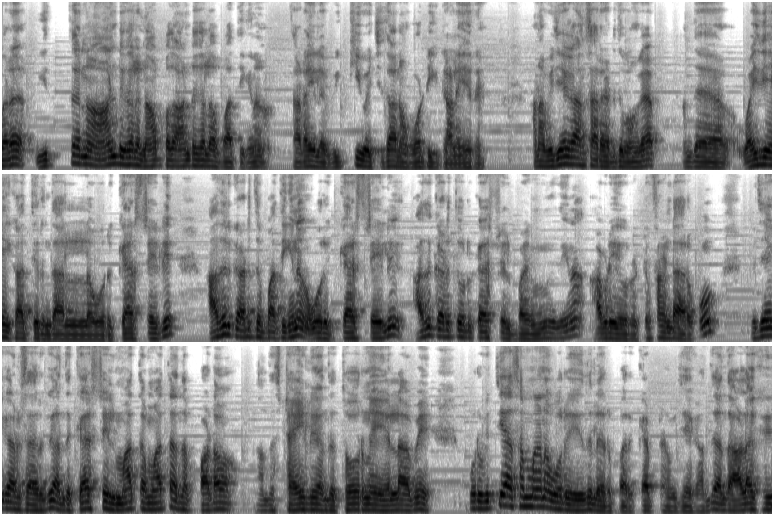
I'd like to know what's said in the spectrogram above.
பிறகு இத்தனை ஆண்டுகளை நாற்பது ஆண்டுகளை பார்த்தீங்கன்னா தடையில் விக்கி வச்சு தான் நான் ஓட்டிக்கிட்டு அலையிறேன். ஆனால் விஜயகாந்த் சார் எடுத்துக்கோங்க. அந்த வைத்தியை காத்திருந்தாலில் ஒரு கேர் ஸ்டைலு அதற்கு அடுத்து பார்த்தீங்கன்னா ஒரு கேர் ஸ்டைலு அதுக்கு அடுத்து ஒரு கேர் ஸ்டைல் பார்த்தீங்கன்னா அப்படி ஒரு டிஃப்ரெண்ட்டாக இருக்கும். விஜயகாந்த் சாருக்கு அந்த கேர் ஸ்டைல் மாற்ற மாற்ற அந்த படம் அந்த ஸ்டைலு அந்த தோரணை எல்லாமே ஒரு வித்தியாசமான ஒரு இதில் இருப்பார் கேப்டன் விஜயகாந்த். அந்த அழகு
